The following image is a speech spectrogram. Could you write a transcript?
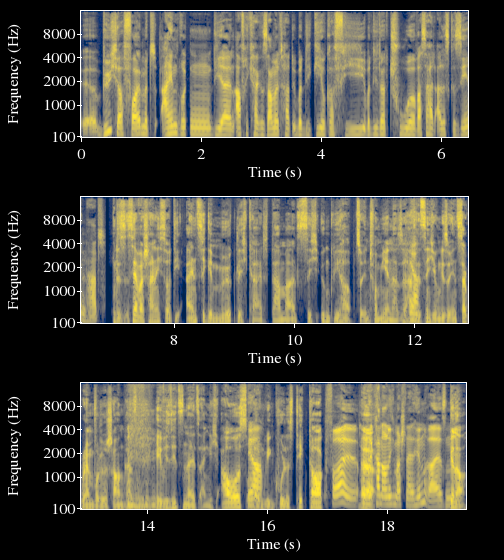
äh, Bücher voll mit Eindrücken, die er in Afrika gesammelt hat über die Geografie, über die Natur, was er halt alles gesehen hat. Und es ist ja wahrscheinlich so die einzige Möglichkeit damals, sich irgendwie überhaupt zu informieren. Also du hast Ja. jetzt nicht irgendwie so Instagram, wo du schauen kannst, hey, wie sieht's denn da jetzt eigentlich aus? Ja. Oder irgendwie ein cooles TikTok. Voll. Und Ja. er kann auch nicht mal schnell hinreisen. Genau.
